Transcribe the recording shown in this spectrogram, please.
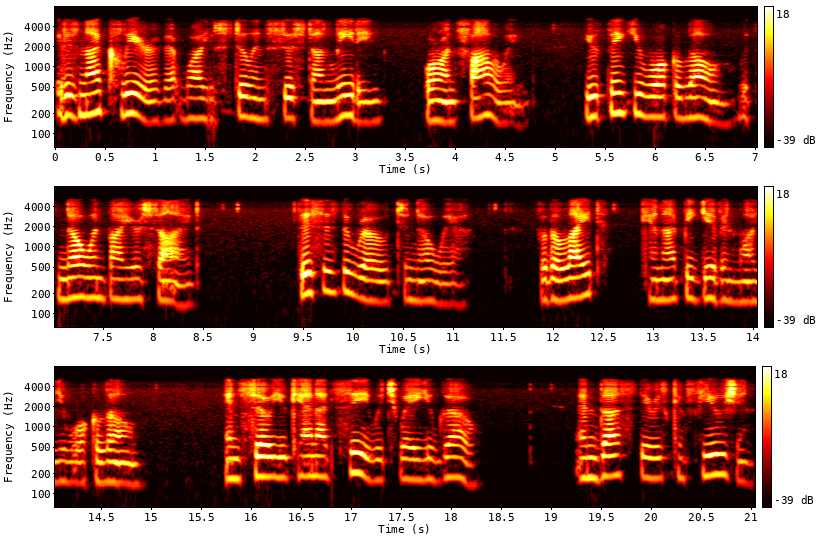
It is not clear that while you still insist on leading or on following, you think you walk alone with no one by your side. This is the road to nowhere, for the light cannot be given while you walk alone, and so you cannot see which way you go. And thus there is confusion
